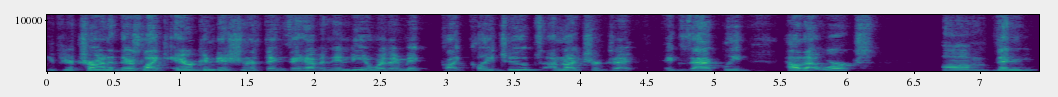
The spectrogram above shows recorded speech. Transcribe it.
if you're trying to, there's like air conditioner things they have in India where they make like clay tubes. I'm not sure exact, exactly how that works um, then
